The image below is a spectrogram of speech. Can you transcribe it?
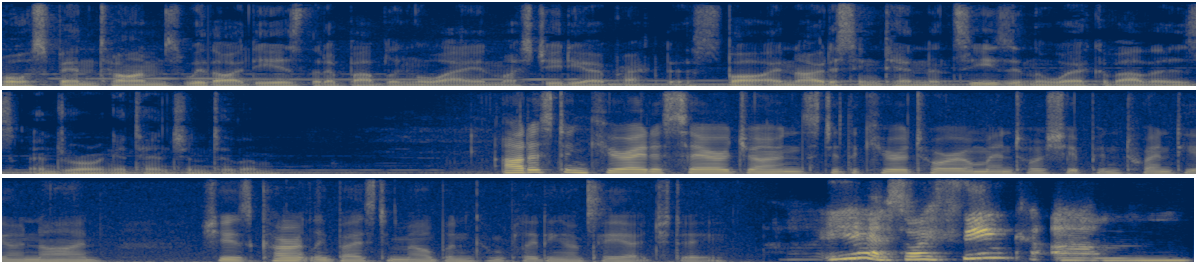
or spend times with ideas that are bubbling away in my studio practice by noticing tendencies in the work of others and drawing attention to them. Artist and curator Sarah Jones did the curatorial mentorship in 2009. She is currently based in Melbourne completing her PhD. Yeah, so I think um,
